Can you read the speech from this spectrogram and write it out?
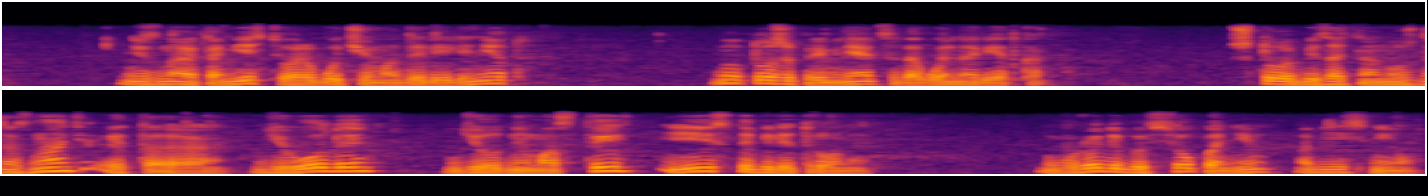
не знаю, там есть в рабочей модели или нет, но тоже применяется довольно редко. Что обязательно нужно знать, это диоды, диодные мосты и стабилитроны. Вроде бы все по ним объяснил.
